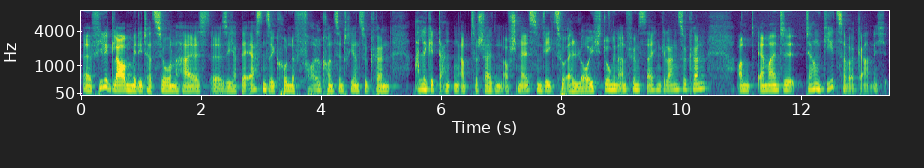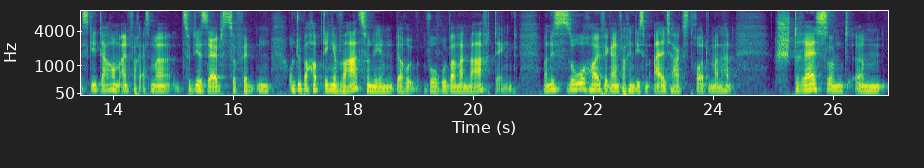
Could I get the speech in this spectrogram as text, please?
Äh, viele glauben, Meditation heißt, äh, sich ab der ersten Sekunde voll konzentrieren zu können, alle Gedanken abzuschalten und auf schnellstem Weg zur Erleuchtung in Anführungszeichen gelangen zu können. Und er meinte, darum geht es aber gar nicht. Es geht darum, einfach erstmal zu dir selbst zu finden und überhaupt Dinge wahrzunehmen, darüber, worüber man nachdenkt. Man ist so häufig einfach in diesem Alltagstrott. Man hat Stress und ähm,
